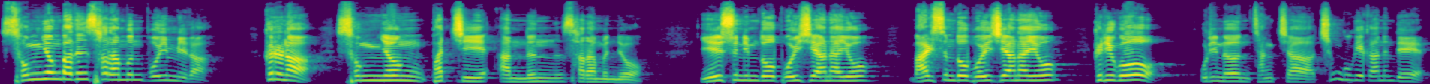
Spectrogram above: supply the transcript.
성령 받은 사람은 보입니다. 그러나 성령 받지 않는 사람은요, 예수님도 보이지 않아요. 말씀도 보이지 않아요. 그리고 우리는 장차 천국에 가는데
